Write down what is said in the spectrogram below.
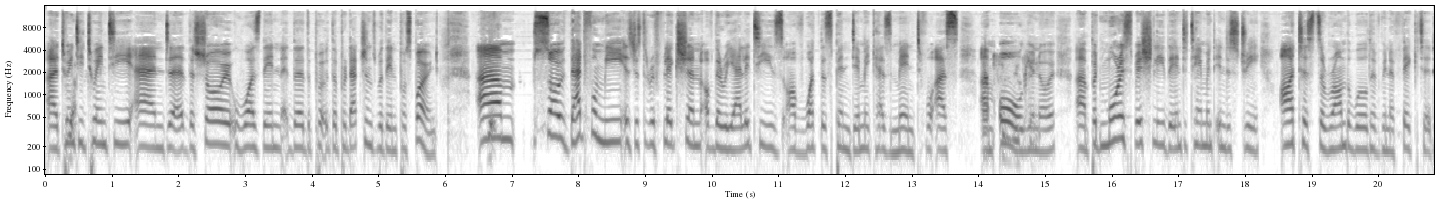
uh, 2020, yep. and uh, the show was then, the, the, the productions were then postponed. Um, yep so that for me is just a reflection of the realities of what this pandemic has meant for us um, all you know. Uh, but more especially the entertainment industry artists around the world have been affected.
